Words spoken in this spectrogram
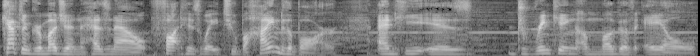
Captain Grimudgeon has now fought his way to behind the bar, and he is drinking a mug of ale.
